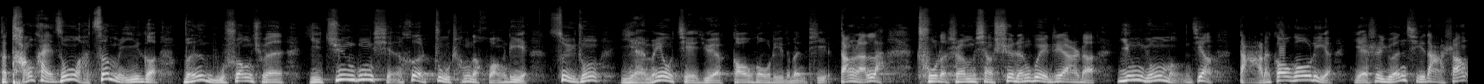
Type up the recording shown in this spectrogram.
那唐太宗啊，这么一个文武双全、以军功显赫著称的皇帝，最终也没有解决高句丽的问题。当然了，出了什么像薛仁贵这样的英勇猛将，打的高句丽啊，也是元气大伤。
